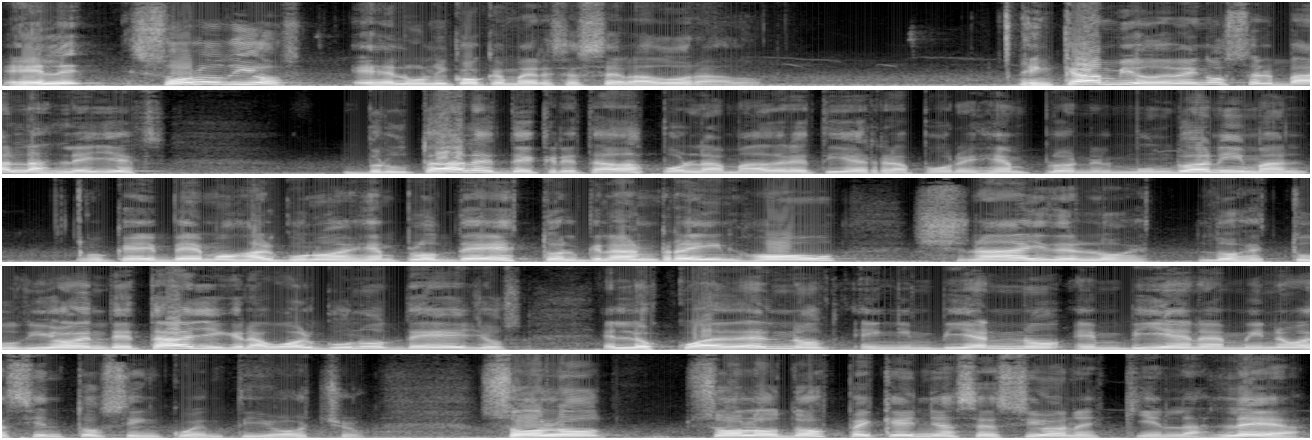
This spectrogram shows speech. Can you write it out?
Él, solo Dios es el único que merece ser adorado. En cambio, deben observar las leyes brutales decretadas por la madre tierra. Por ejemplo, en el mundo animal, okay, vemos algunos ejemplos de esto. El gran Reinhold Schneider los, los, estudió en detalle y grabó algunos de ellos en los cuadernos en invierno en Viena en 1958. Solo, solo dos pequeñas sesiones, quien las lea,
